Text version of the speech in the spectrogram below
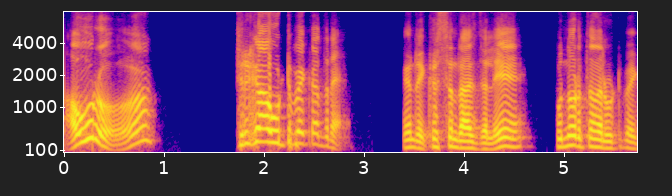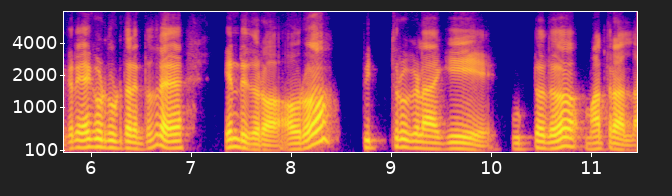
ಅವರು ತಿರ್ಗಾ ಹುಟ್ಟಬೇಕಾದ್ರೆ ಏನ್ರಿ ಕ್ರಿಸ್ತನ್ ರಾಜ್ಯದಲ್ಲಿ ಪುನರ್ತನದಲ್ಲಿ ಹುಟ್ಟಬೇಕಾದ್ರೆ ಹೇಗೆ ಹುಡ್ದು ಹುಡ್ತಾರೆ ಅಂತಂದ್ರೆ ಏನ್ರಿದಾರೋ ಅವರು ಪಿತೃಗಳಾಗಿ ಹುಟ್ಟೋದು ಮಾತ್ರ ಅಲ್ಲ,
